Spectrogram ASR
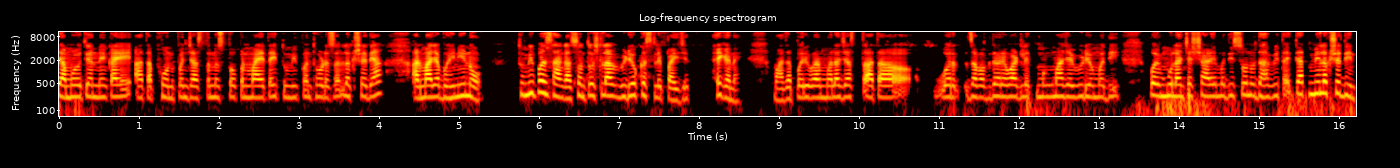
त्यामुळे त्यांनी काय आता फोन पण जास्त नसतो. पण मायाताई तुम्ही पण थोडंसं लक्ष द्या. आणि माझ्या बहिणीनो तुम्ही पण सांगा संतोषला व्हिडिओ कसले पाहिजेत? आहे का नाही? माझा परिवार मला जास्त आता वर जबाबदाऱ्या वाढलेत. मग माझ्या व्हिडिओमध्ये प मुलांच्या शाळेमध्ये सोनू दहावीत आहे त्यात मी लक्ष देईन.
